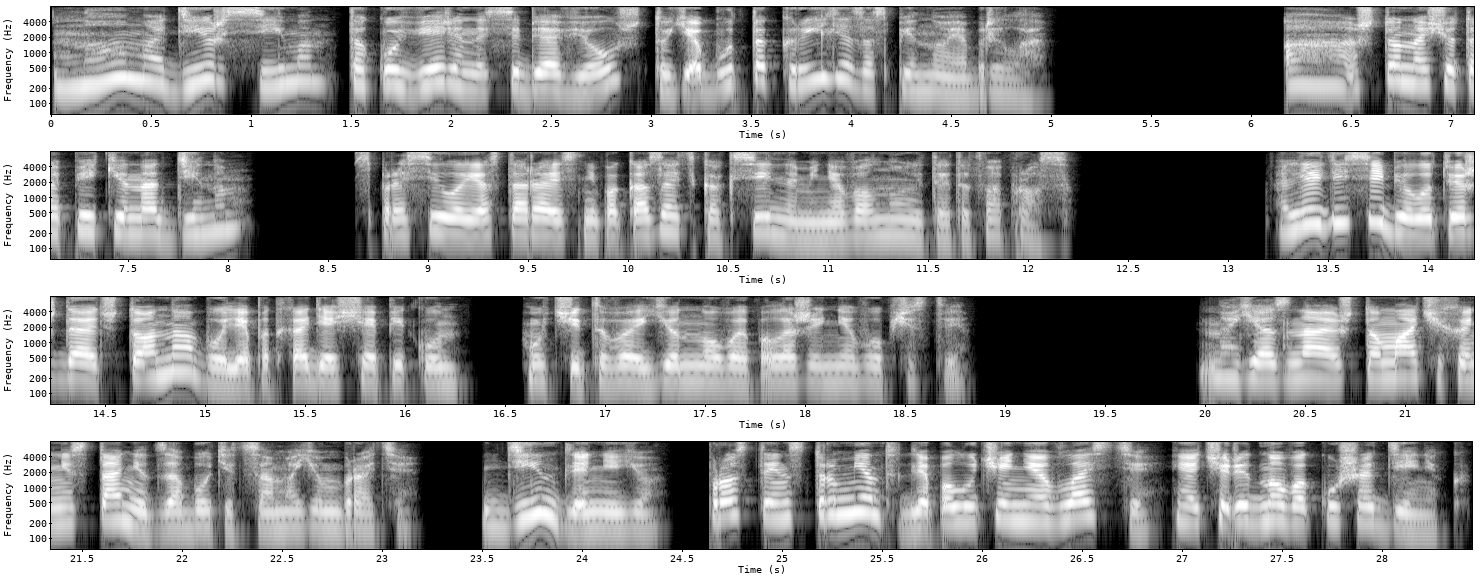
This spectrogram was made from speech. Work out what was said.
Но Мадир Симон так уверенно себя вел, что я будто крылья за спиной обрела. «А что насчет опеки над Дином?» — спросила я, стараясь не показать, как сильно меня волнует этот вопрос. Леди Сибил утверждает, что она более подходящий опекун, учитывая ее новое положение в обществе. Но я знаю, что мачеха не станет заботиться о моем брате. Дин для нее просто инструмент для получения власти и очередного куша денег.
